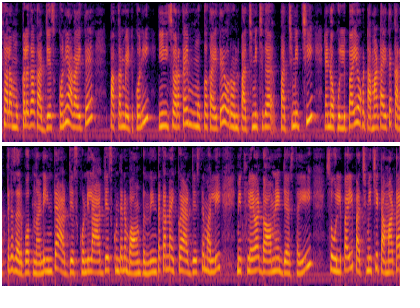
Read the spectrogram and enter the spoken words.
సో అలా ముక్కలుగా కట్ చేసుకొని అవి అయితే పక్కన పెట్టుకొని ఈ సొరకాయ ముక్కకైతే అయితే రెండు పచ్చిమిర్చిగా పచ్చిమిర్చి అండ్ ఒక ఉల్లిపాయ ఒక టమాటా అయితే కరెక్ట్గా సరిపోతుందండి. ఇంతే యాడ్ చేసుకోండి. ఇలా యాడ్ చేసుకుంటేనే బాగుంటుంది. ఇంతకన్నా ఎక్కువ యాడ్ చేస్తే మళ్ళీ మీకు ఫ్లేవర్ డామినేట్ చేస్తాయి. సో ఉల్లిపాయ పచ్చిమిర్చి టమాటా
